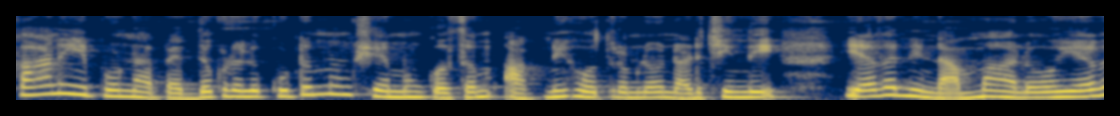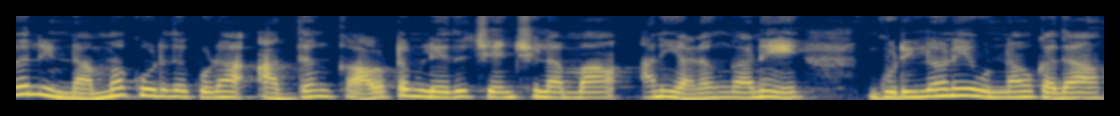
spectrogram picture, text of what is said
కానీ ఇప్పుడు నా పెద్ద కోడలు కుటుంబం క్షేమం కోసం అగ్నిహోత్రంలో నడిచింది. ఎవరిని నమ్మాలో ఎవరిని నమ్మకూడదో కూడా అర్థం కావటం లేదు చెంచులమ్మ అని అనగానే గుడిలోనే ఉన్నావు కదా.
